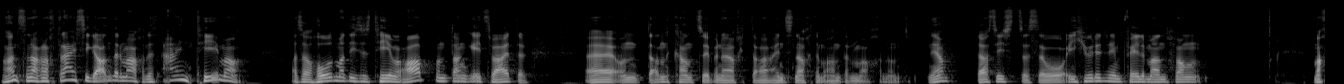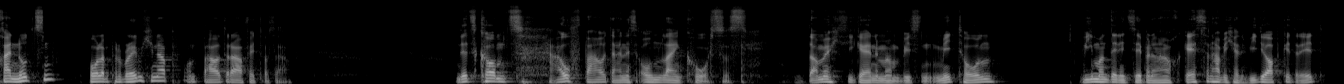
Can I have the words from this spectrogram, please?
Du kannst danach noch 30 andere machen, das ist ein Thema. Also hol mal dieses Thema ab und dann geht es weiter. Äh, und dann kannst du eben auch da eins nach dem anderen machen. Und ja, das ist so. Ich würde dir empfehlen, am Anfang, mach einen Nutzen, hol ein Problemchen ab und baue darauf etwas auf. Und jetzt kommt Aufbau deines Online-Kurses. Da möchte ich gerne mal ein bisschen mitholen, wie man denn jetzt eben auch, gestern habe ich ein Video abgedreht,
